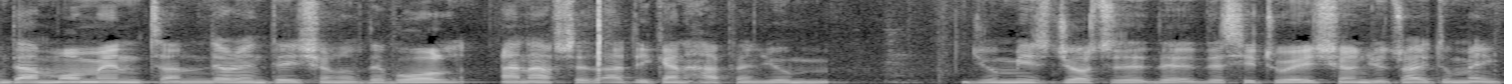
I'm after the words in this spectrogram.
in that moment and the orientation of the ball. And after that, it can happen. You you misjudge the, the, the situation. You try to make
